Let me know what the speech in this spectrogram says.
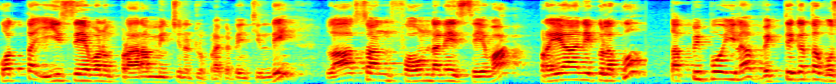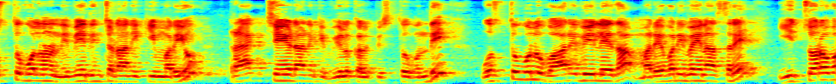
కొత్త ఈ సేవను ప్రారంభించినట్లు ప్రకటించింది. లాస్ అండ్ ఫౌండ్ అనే సేవ ప్రయాణికులకు తప్పిపోయిన వ్యక్తిగత వస్తువులను నివేదించడానికి మరియు ట్రాక్ చేయడానికి వీలు కల్పిస్తూ ఉంది. వస్తువులు వారివి లేదా మరెవరివైనా సరే ఈ చొరవ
